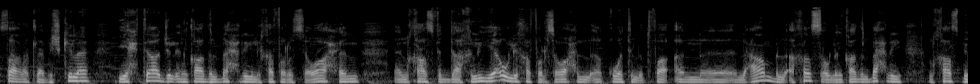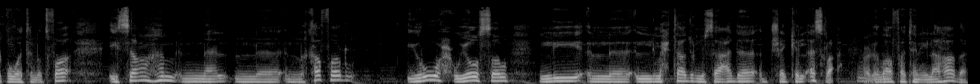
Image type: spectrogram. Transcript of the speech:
صارت له مشكلة يحتاج الإنقاذ البحري لخفر السواحل الخاص في الداخلية أو لخفر سواحل قوة الإطفاء ال- العام بالأخص أو الإنقاذ البحري الخاص بقوة الإطفاء. يساهم ال- الخفر يروح ويوصل للي محتاج المساعدة بشكل أسرع. إضافة إلى هذا.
